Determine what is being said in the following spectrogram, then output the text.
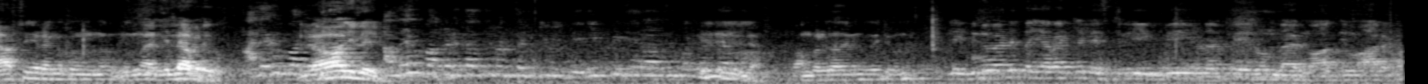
രാഷ്ട്രീയ രംഗത്ത് നിന്ന് എല്ലാവരും എല്ലാ ജില്ലയിലും. ഇല്ല ഇതിനു വേണ്ടി തയ്യാറാക്കിയ ലിസ്റ്റിൽ ഇ പിയുടെ പേരുണ്ടായിരുന്നു. ആദ്യം ആരൊക്കെ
